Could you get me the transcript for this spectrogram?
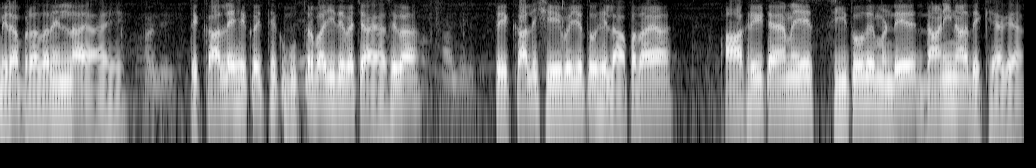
ਮੇਰਾ ਬ੍ਰਦਰ ਇਨ ਲਾਇਆ ਇਹ। ਹਾਂਜੀ। ਤੇ ਕੱਲ ਇਹ ਕ- ਇੱਥੇ ਕਬੂਤਰਬਾਜੀ ਦੇ ਵਿੱਚ ਆਇਆ ਸੀਗਾ। ਹਾਂਜੀ। ਤੇ ਕੱਲ 6 ਵਜੇ ਤੋਂ ਇਹ ਲਾਪਤਾ ਆ। ਆਖਰੀ ਟਾਈਮ ਇਹ ਸੀਤੋ ਦੇ ਮੁੰਡੇ ਦਾਣੀ ਨਾਲ ਦੇਖਿਆ ਗਿਆ।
